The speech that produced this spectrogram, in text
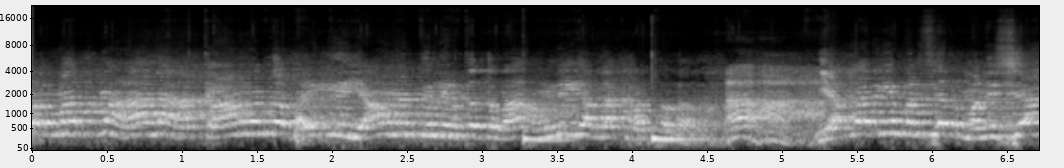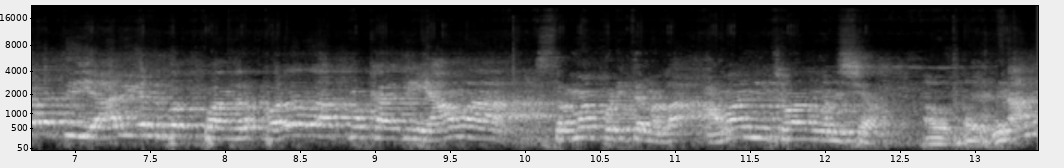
ಪರಮಾತ್ಮ ಕಾಣುವಂತ ಬೈಕ್ ಯಾವ ಹತ್ತಿರ ಇರ್ತದಲ್ಲ ಅವನಿಗೆ ಹಾ ಎಲ್ಲರಿಗೆ ಮನುಷ್ಯರ ಮನುಷ್ಯಾರತಿ ಯಾರಿಗೆ ಅನ್ಬೇಕಪ್ಪ ಅಂದ್ರೆ ಪರರಾತ್ಮಕ್ಕಾಗಿ ಯಾವ ಶ್ರಮ ಪಡಿತಾನಲ್ಲ ಅವ ನಿಜವಾದ ಮನುಷ್ಯ. ನನ್ನ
